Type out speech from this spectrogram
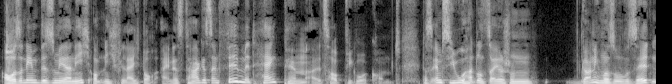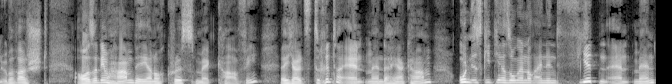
Außerdem wissen wir ja nicht, ob nicht vielleicht doch eines Tages ein Film mit Hank Pym als Hauptfigur kommt. Das MCU hat uns da ja schon gar nicht mal so selten überrascht. Außerdem haben wir ja noch Chris McCarthy, welcher als dritter Ant-Man daherkam. Und es gibt ja sogar noch einen vierten Ant-Man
